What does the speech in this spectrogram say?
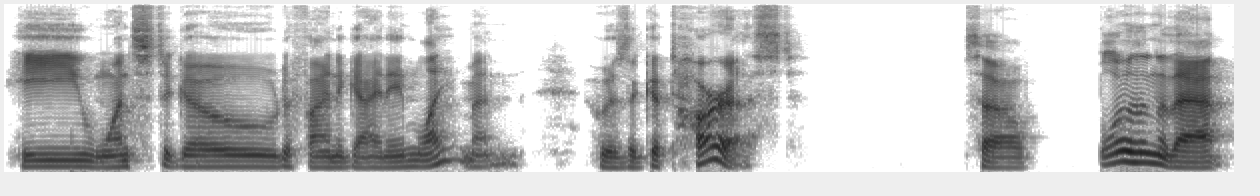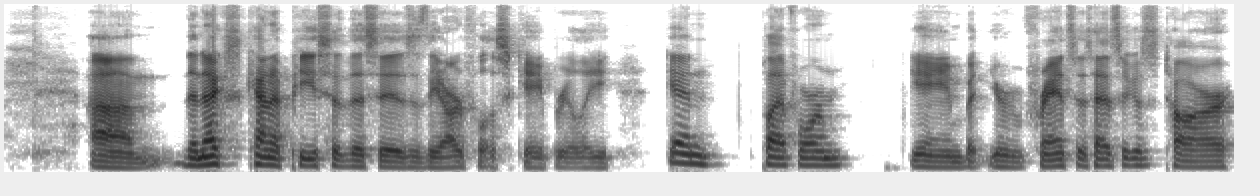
he wants to go to find a guy named Lightman, who is a guitarist. So blows into that. Um, the next kind of piece of this is, is the Artful Escape, really. Again, platform game, but your Francis has a guitar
